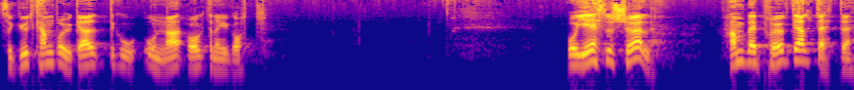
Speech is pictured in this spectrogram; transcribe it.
Så Gud kan bruke det onde òg til noe godt. Og Jesus sjøl ble prøvd i alt dette.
